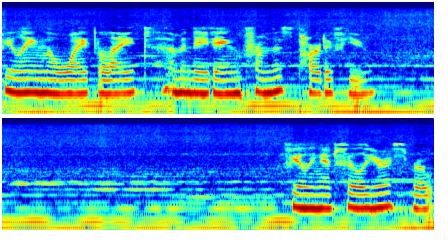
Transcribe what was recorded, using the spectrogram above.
feeling the white light emanating from this part of you. feeling it fill your throat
